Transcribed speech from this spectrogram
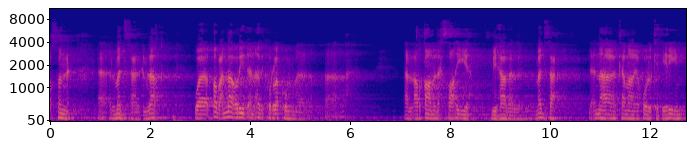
صنع آه، المدفع العملاق. وطبعا لا أريد أن أذكر لكم آه، الأرقام الإحصائية بهذا المدفع لأنها كما يقول الكثيرين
